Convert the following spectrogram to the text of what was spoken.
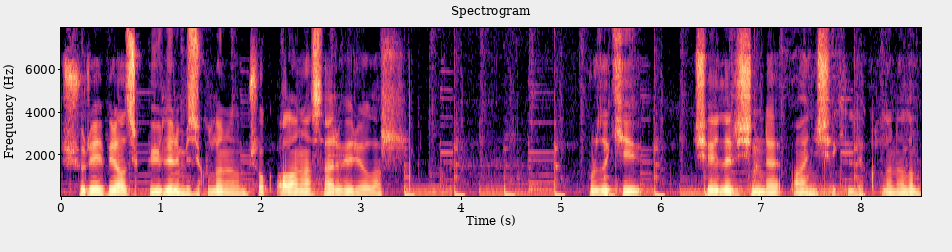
Şuraya birazcık büyülerimizi kullanalım. Çok alan hasar veriyorlar. Buradaki şeyler için de aynı şekilde kullanalım.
